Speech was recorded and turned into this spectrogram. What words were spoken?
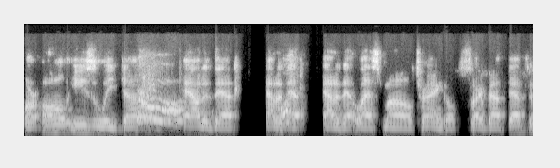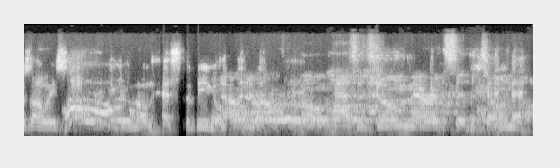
are all easily done out of that out of that out of that last mile triangle. Sorry about that. There's always working from home. That's the beagle. You know, working from home has its own merits and its own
